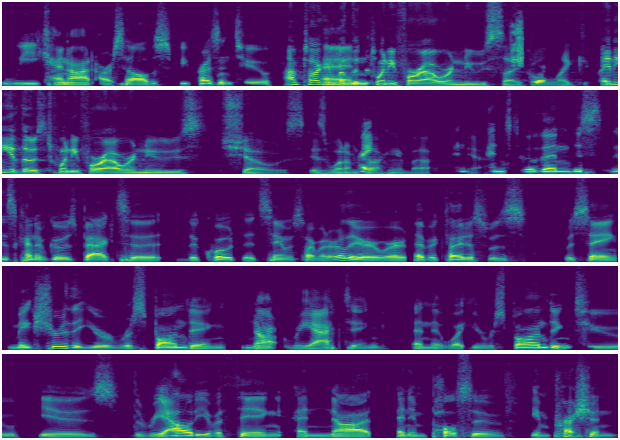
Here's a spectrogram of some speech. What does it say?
we cannot ourselves be present to. I'm talking and, about the 24 hour news cycle, sure. like any of those 24 hour news shows is what I'm right. talking about. And, yeah. and so then this this kind of goes back to the quote that Sam was talking about earlier, where Epictetus was was saying make sure that you're responding, not reacting, and that what you're responding to is the reality of a thing and not an impulsive impression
